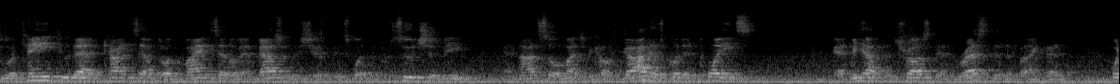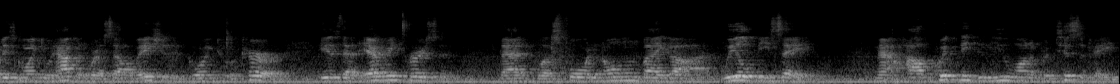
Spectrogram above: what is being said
to attain to that concept or the mindset of ambassadorship is what the pursuit should be, and not so much because God has put in place, and we have to trust and rest in the fact that what is going to happen where salvation is going to occur is that every person that was foreknown by God will be saved. Now, how quickly do you want to participate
